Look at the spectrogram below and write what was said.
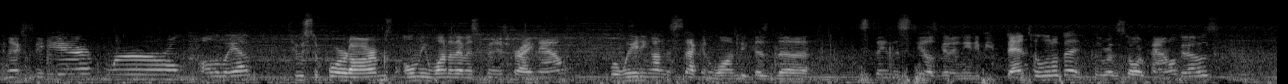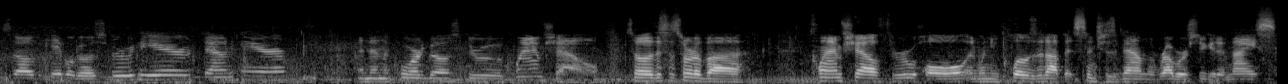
connects to here, all the way up two support arms. Only one of them is finished right now. We're waiting on the second one because the stainless steel is going to need to be bent a little bit because where the solar panel goes. So the cable goes through here, down here, and then the cord goes through a clamshell. So this is sort of a clamshell through hole, and when you close it up, it cinches down the rubber so you get a nice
